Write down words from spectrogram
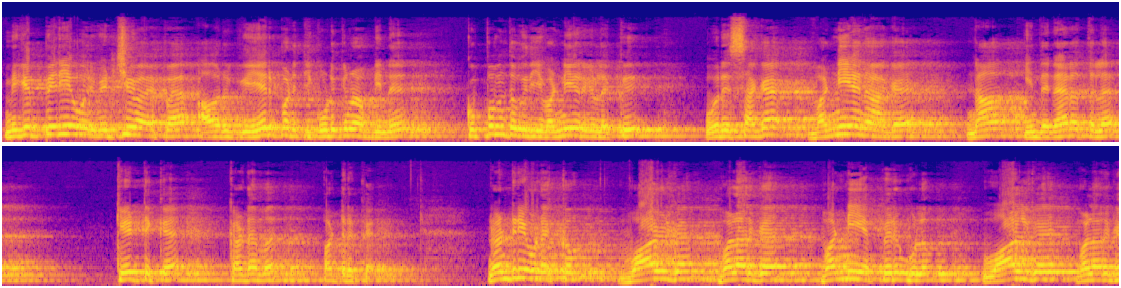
மிகப்பெரிய ஒரு வெற்றி வாய்ப்பை அவருக்கு ஏற்படுத்தி கொடுக்கணும் அப்படின்னு குப்பம் தொகுதி வன்னியர்களுக்கு ஒரு சக வன்னியனாக நான் இந்த நேரத்தில் கேட்டுக்க கடமை பட்டிருக்கேன் நன்றி வணக்கம். வாழ்க வளர்க வன்னிய பெருங்குளம். வாழ்க வளர்க.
